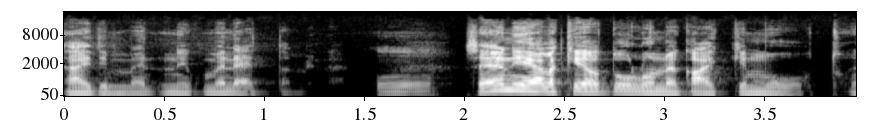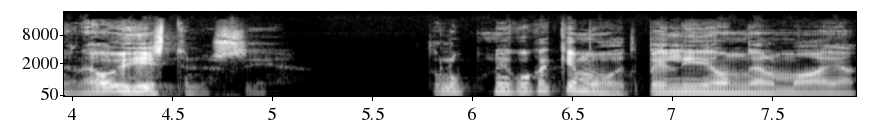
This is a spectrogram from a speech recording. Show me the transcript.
äitin men, niinku menettäminen. Mm. Sen jälkeen on tullut ne kaikki muut, ja ne on yhdistynyt siihen. Tullut niinku kaikki muut, peliongelmaa ja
